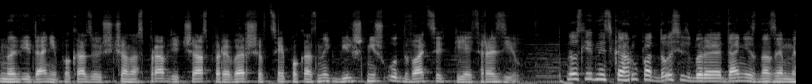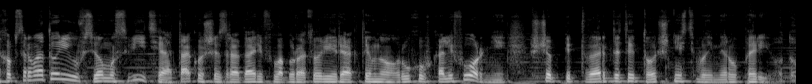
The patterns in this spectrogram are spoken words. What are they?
Нові дані показують, що насправді час перевершив цей показник більш ніж у 25 разів. Дослідницька група досі збирає дані з наземних обсерваторій у всьому світі, а також із радарів лабораторії реактивного руху в Каліфорнії, щоб підтвердити точність виміру періоду.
